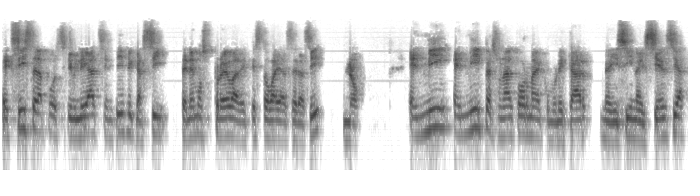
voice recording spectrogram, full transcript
¿Existe la posibilidad científica? Sí. ¿Tenemos prueba de que esto vaya a ser así? No. En mi, en mi personal forma de comunicar medicina y ciencia,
